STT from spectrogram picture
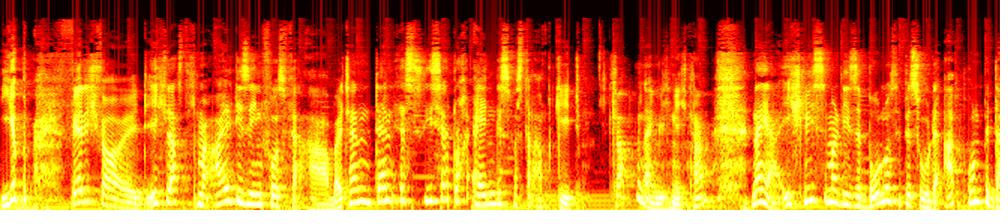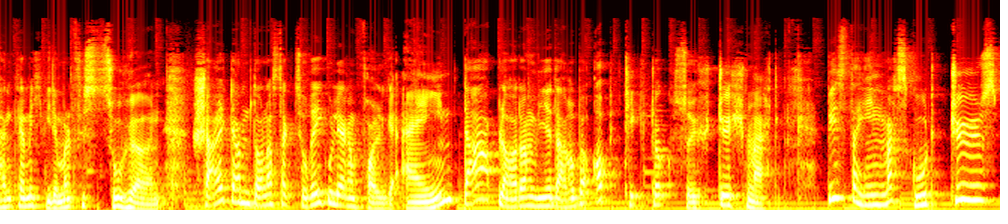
Jupp, fertig für heute. Ich lasse dich mal all diese Infos verarbeiten, denn es ist ja doch einiges, was da abgeht. Klappt denn eigentlich nicht, ha? Naja, ich schließe mal diese Bonus-Episode ab und bedanke mich wieder mal fürs Zuhören. Schalte am Donnerstag zur regulären Folge ein. Da plaudern wir darüber, ob TikTok süchtig macht. Bis dahin, mach's gut. Tschüss.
